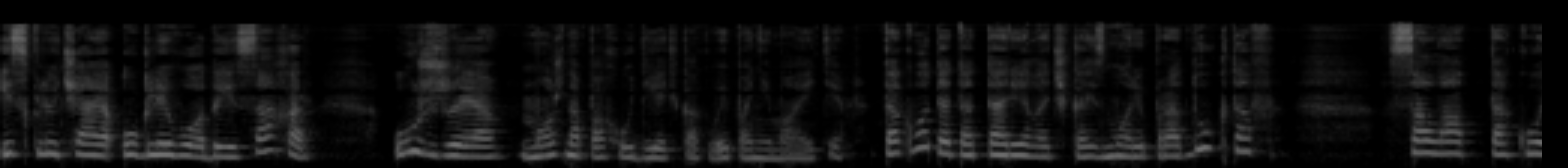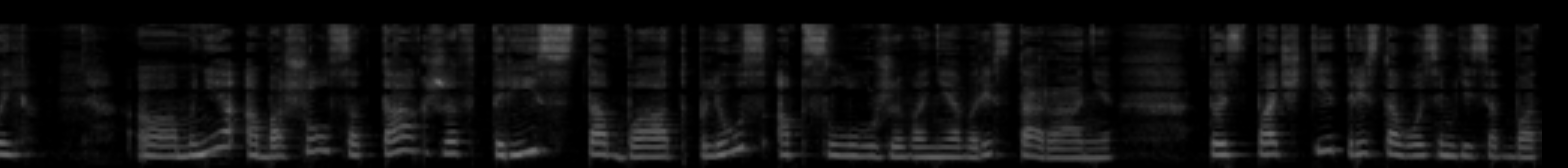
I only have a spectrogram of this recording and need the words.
исключая углеводы и сахар – уже можно похудеть, как вы понимаете. Так вот, эта тарелочка из морепродуктов, салат такой, э, мне обошелся также в 300 бат плюс обслуживание в ресторане. То есть почти 380 бат.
